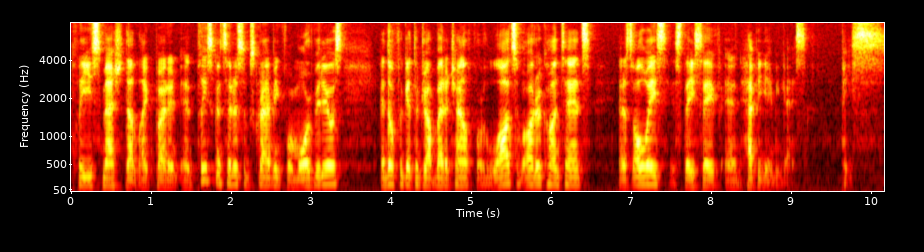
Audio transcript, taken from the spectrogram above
please smash that like button and please consider subscribing for more videos. And don't forget to drop by the channel for lots of other contents. And as always, stay safe and happy gaming guys. Peace.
